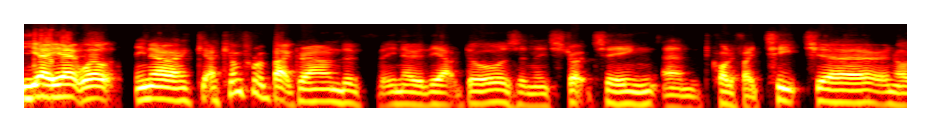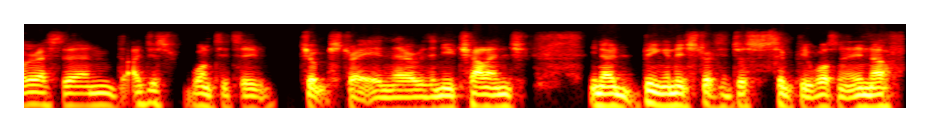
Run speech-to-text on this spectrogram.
yeah, yeah. Well, you know, I, I, come from a background of, you know, the outdoors and instructing and qualified teacher and all the rest of it. And I just wanted to jump straight in there with a new challenge. You know, being an instructor just simply wasn't enough.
